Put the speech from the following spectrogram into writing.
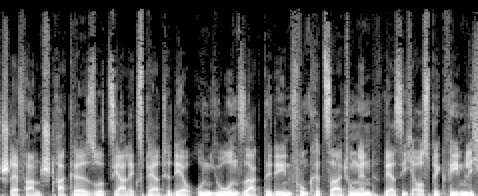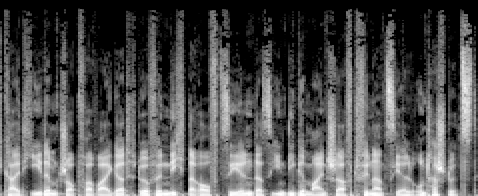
Stefan Stracke, Sozialexperte der Union, sagte den Funke-Zeitungen, wer sich aus Bequemlichkeit jedem Job verweigert, dürfe nicht darauf zählen, dass ihn die Gemeinschaft finanziell unterstützt.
